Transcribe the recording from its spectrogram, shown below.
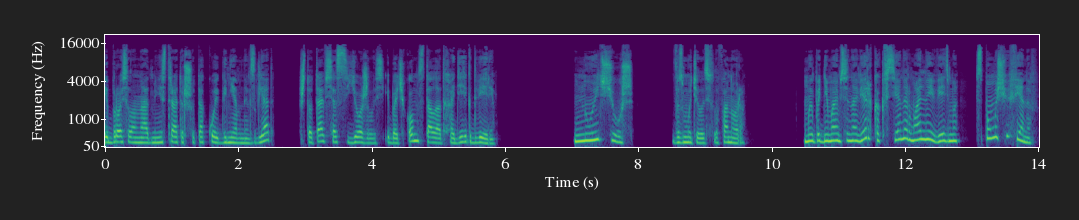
и бросила на администраторшу такой гневный взгляд, что та вся съежилась и бочком стала отходить к двери. «Ну и чушь!» — возмутилась Флафанора. «Мы поднимаемся наверх, как все нормальные ведьмы, с помощью фенов».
